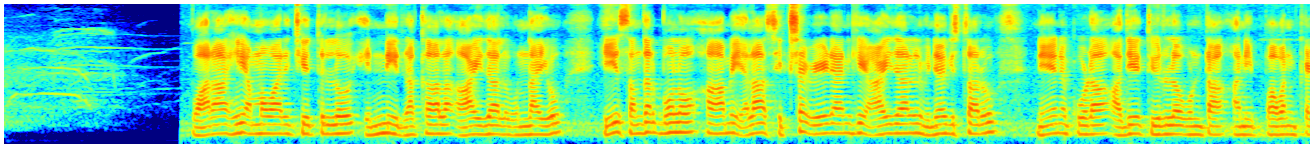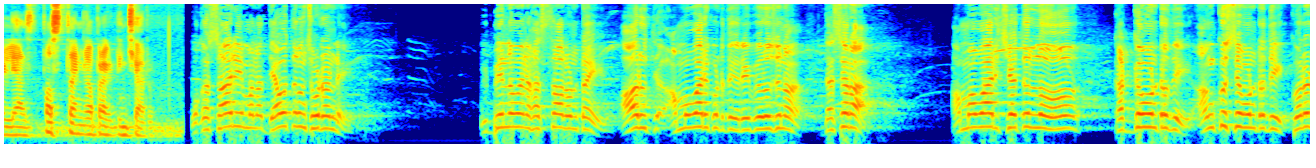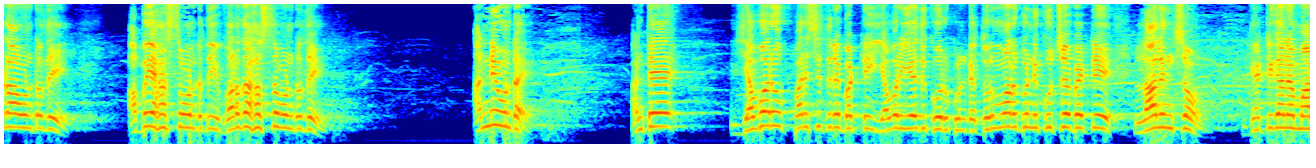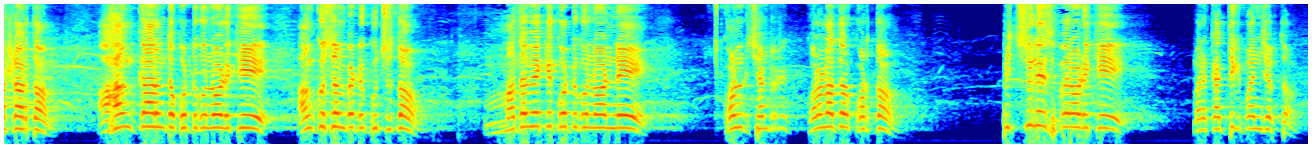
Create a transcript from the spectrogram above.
Varahi అమ్మవారి చేతుల్లో ఎన్ని రకాల ఆయుధాలు ఉన్నాయో ఏ సందర్భంలో ఆమె ఎలా శిక్ష వేయడానికి ఆయుధాలను వినియోగిస్తారో నేను కూడా అదే తీరులో ఉంటా అని పవన్ కళ్యాణ్ స్పష్టంగా ప్రకటించారు. ఒకసారి మన దేవతలను చూడండి. విభిన్నమైన హస్తాలు ఉంటాయి. ఆరు అమ్మవారికి ఉంటుంది. రేపు రోజున దసరా. అమ్మవారి చేతుల్లో ఖడ్గం ఉంటుంది అంకుశం ఉంటుంది కొరడా ఉంటుంది అభయహస్తం ఉంటుంది వరద హస్తం ఉంటుంది. అన్నీ ఉంటాయి. అంటే ఎవరు పరిస్థితిని బట్టి ఎవరు ఏది కోరుకుంటే దుర్మార్గుడిని కూర్చోబెట్టి లాలించం. గట్టిగానే మాట్లాడతాం. అహంకారంతో కొట్టుకున్నోడికి అంకుశం పెట్టి గుచ్చుతాం. మదవెక్కి కొట్టుకున్నోడిని కొం- కొడతాం. పిచ్చులేసిపోయినోడికి మన కత్తికి పని చెప్తాం.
